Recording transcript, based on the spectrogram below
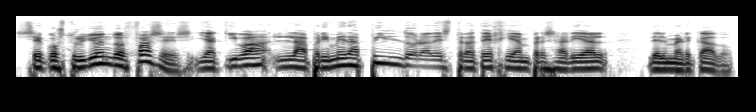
se construyó en dos fases y aquí va la primera píldora de estrategia empresarial del mercado.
